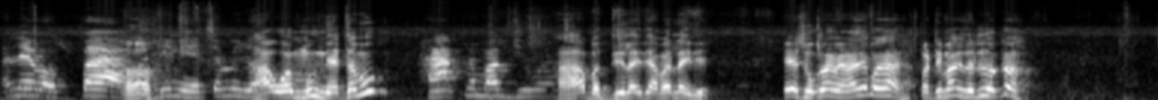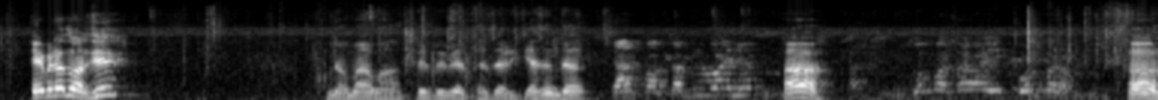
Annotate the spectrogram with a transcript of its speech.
અલે પપ્પા હા. બધી નેચે મિલો હા ઓય મૂક નેચા મૂક. હાક નો બાપ જીવો. હા હા બધી લઈ દે આપણે લઈ દે. એ છોકરા વેણા છે બગા પટ્ટી માંગ જલ્દી એ બેટા દોરજે ના બા બા તે તે ધા ચડી ગયા છે ને ચાર પક્કા બી હોય ને હા. તો પાછા એક ફોન કરો. હા.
